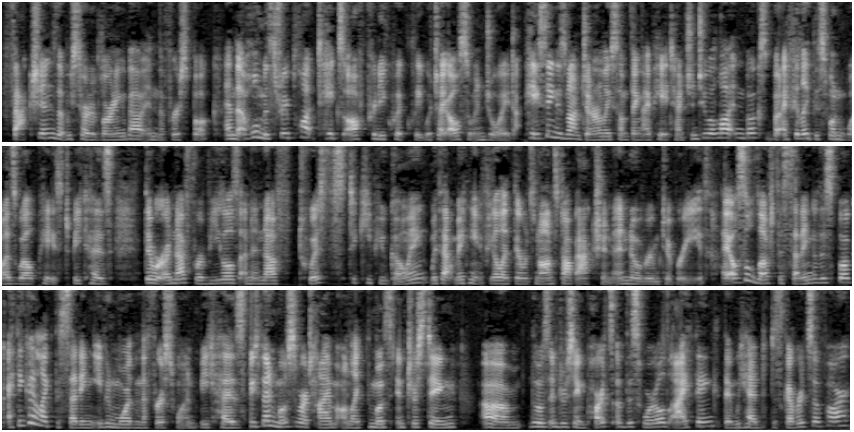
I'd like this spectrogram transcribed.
factions that we started learning about in the first book. And that whole mystery plot takes off pretty quickly, which I also enjoyed. Pacing is not generally something I pay attention to a lot in books, but I feel like this one was well paced because there were enough reveals and enough twists to keep you going without making it feel like there was nonstop action and no room to breathe. I also loved the setting of this book. I think I like the setting even more than the first one because we spend most of our time on like the most interesting, um, the most interesting parts of this world, I think, that we had discovered so far,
